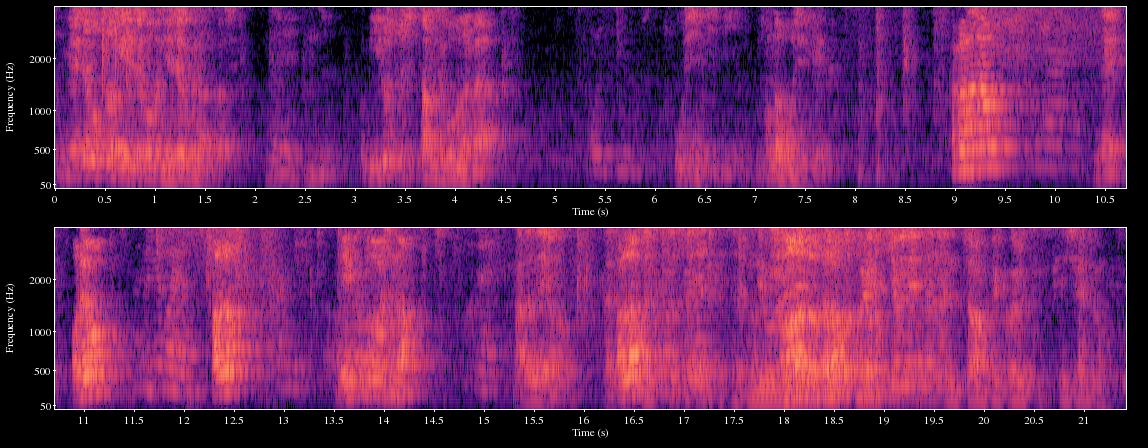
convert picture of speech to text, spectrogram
그럼 예제곱 더하기 예제곱은 예제곱이라는 거지. 네. 그럼 2루트 13 제곱은 얼마야? 50. 52. 정답 52. 할만하죠? 네. 어려워? 좋아요. 빨라? A급보다 훨씬 나? 빠르네요. 빨라? 천- 천천히 해도 괜찮을 것 근데 같아요. 원래 아, 진짜로? 원래 기원에서는 저 앞에 걸 3시간 동안 했어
